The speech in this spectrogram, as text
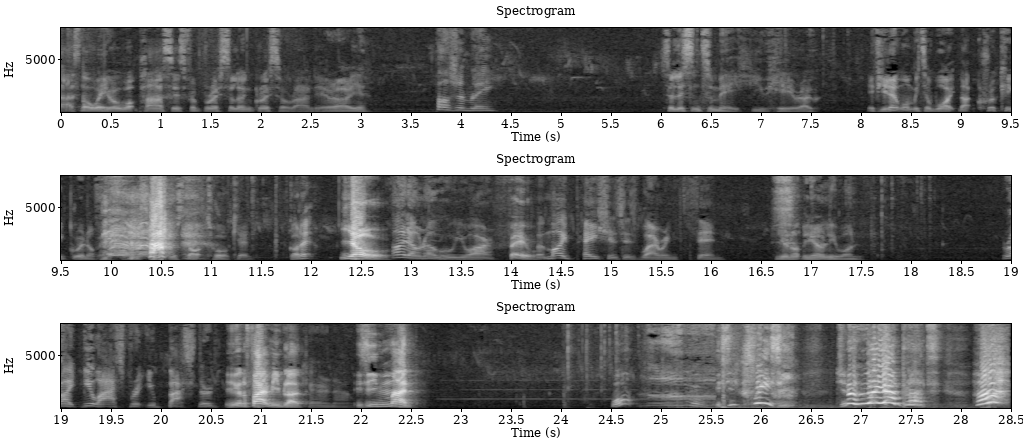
Nah, there's no way. You're what passes for bristle and gristle round here, are you? Possibly. So listen to me, you hero. If you don't want me to wipe that crooked grin off your face, you start talking. Got it? Yo. I don't know who you are. Fail. But my patience is wearing thin. You're not the only one. Right, you asked for it, you bastard. You're gonna fight me, blood? Is he mad? What? Is he crazy? Do you know who I am, blood? Huh?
